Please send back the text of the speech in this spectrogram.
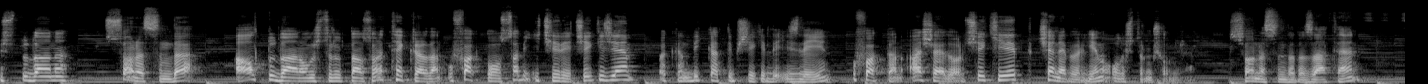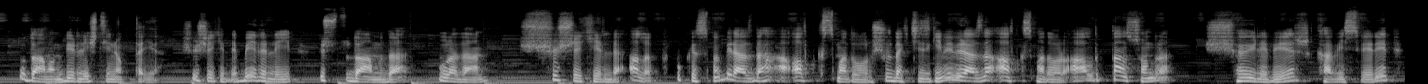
Üst dudağını. Sonrasında alt dudağını oluşturduktan sonra tekrardan ufak da olsa bir içeriye çekeceğim. Bakın dikkatli bir şekilde izleyin. Ufaktan aşağıya doğru çekip çene bölgemi oluşturmuş olacağım. Sonrasında da zaten dudağımın birleştiği noktayı şu şekilde belirleyip üst dudağımı da buradan şu şekilde alıp bu kısmı biraz daha alt kısma doğru, şuradaki çizgimi biraz daha alt kısma doğru aldıktan sonra şöyle bir kavis verip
